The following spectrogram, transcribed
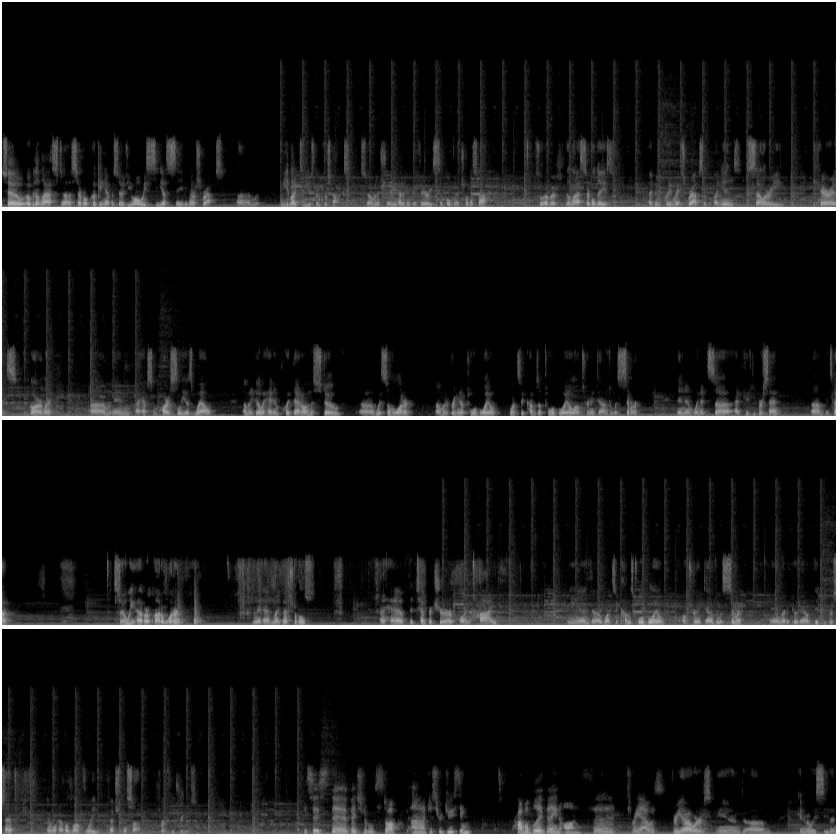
So over the last uh, several cooking episodes, you always see us saving our scraps. Um, we like to use them for stocks. So I'm going to show you how to make a very simple vegetable stock. So over the last several days, I've been putting my scraps of onions, celery, carrots, garlic, um, and I have some parsley as well. I'm going to go ahead and put that on the stove uh, with some water. I'm going to bring it up to a boil. Once it comes up to a boil, I'll turn it down to a simmer. And then when it's uh, at 50%, um, it's done. So we have our pot of water. I'm going to add my vegetables. I have the temperature on high. And uh, once it comes to a boil, I'll turn it down to a simmer and let it go down 50%. And we'll have a lovely vegetable stock for future use. This is the vegetable stock, uh, just reducing. Probably been on for three hours. Three hours, and um, you can really see the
